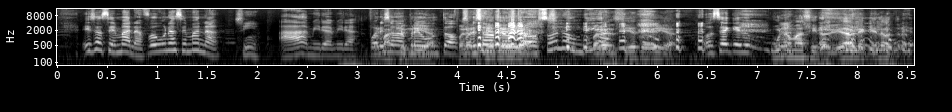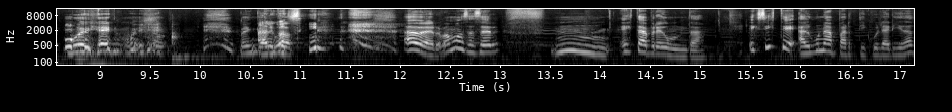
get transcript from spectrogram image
Esa semana, ¿fue una semana? Sí. Ah, mira, mira. Por eso me preguntó. Por eso me preguntó. ¿Solo un día? Fueron siete días. O sea que. Uno más inolvidable que el otro. Muy bien, muy bien. Me encantó. Algo así. A ver, vamos a hacer mm, esta pregunta. ¿Existe alguna particularidad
